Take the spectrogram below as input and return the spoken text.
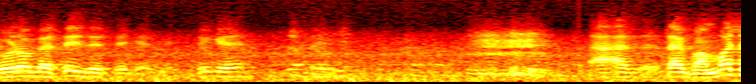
જોડો ઘસી જશે કે શું કે? તાર ગામમાં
